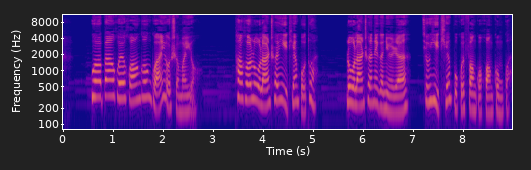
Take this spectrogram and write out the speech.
我搬回皇宫馆有什么用？他和陆兰春一天不断。”陆兰春那个女人就一天不会放过黄公馆，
